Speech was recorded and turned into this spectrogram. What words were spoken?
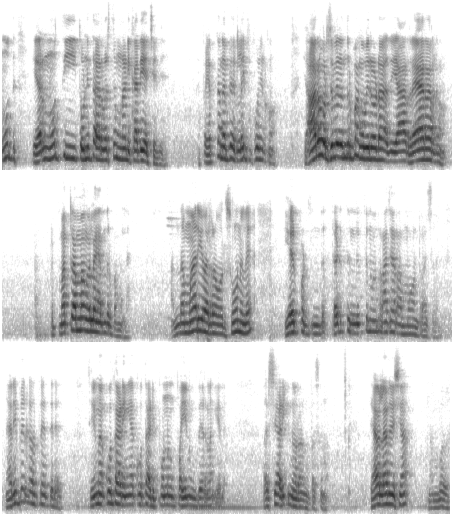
நூற்று நூற்றி இரநூத்தி தொண்ணூத்தாறு வருஷத்துக்கு முன்னாடி கதையாச்சு அது இப்போ எத்தனை பேர் லைஃப் போயிருக்கோம்? யாரோ ஒரு சிலர் இருந்திருப்பாங்க உயிரோட அது யார்? ரேராக இருக்கும். பட் மற்ற அம்மாவங்கெல்லாம் இறந்துருப்பாங்கல்ல. அந்த மாதிரி வர்ற ஒரு சூழ்நிலை ஏற்பட்டு தடுத்து நிறுத்தினவர் ராஜா ராம்மோகன் ராஜ் நிறைய பேருக்கு அவர் பேர் தெரியாது. சினிமா கூத்தாடிங்க கூத்தாடி பொண்ணுங்க பையனுங்க பேரெல்லாம் கேளு. வரிசையாக அடிக்கணும் வராங்க பசங்க. தேவையில்லாத விஷயம். நம்ம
